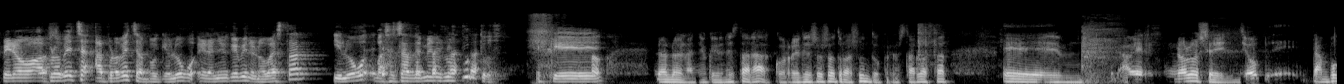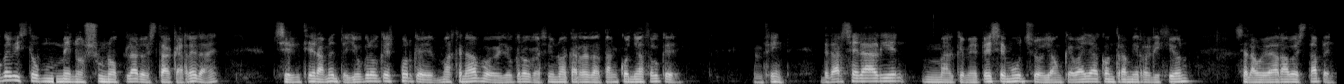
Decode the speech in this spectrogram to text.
pero aprovecha, aprovecha porque luego el año que viene no va a estar y luego vas a echar de menos los puntos. Es que no, no, el año que viene estará. Correr eso es otro asunto, pero estar va a estar. Eh, a ver, no lo sé. Yo eh, tampoco he visto un menos uno claro esta carrera, ¿eh? Sinceramente, yo creo que es porque, más que nada, porque yo creo que ha sido una carrera tan coñazo que, en fin, de dársela a alguien al que me pese mucho y aunque vaya contra mi religión, se la voy a dar a Verstappen.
